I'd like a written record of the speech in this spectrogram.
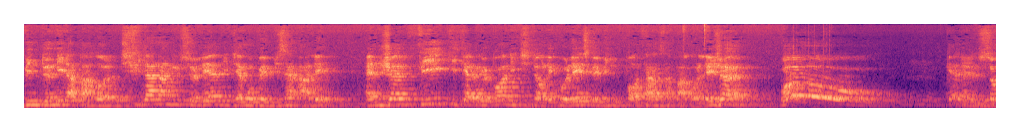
vient donner la parole. Petit fille, là, dans le soleil, il dit, mon bébé, ça allait. Une jeune fille qui, quelque part, dit dans les collèges, mais une portage sa parole. Les jeunes, wow! Quelle leçon!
